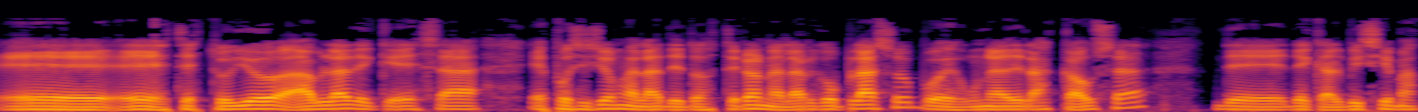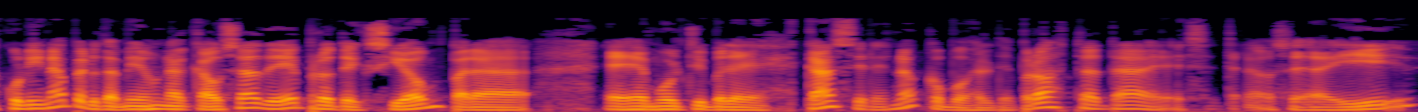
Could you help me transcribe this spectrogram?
Eh, este estudio habla de que esa exposición a la testosterona a largo plazo pues, es una de las causas de, calvicie masculina, pero también es una causa de protección para eh, múltiples cánceres, ¿no? como el de próstata, etcétera. O sea, y,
